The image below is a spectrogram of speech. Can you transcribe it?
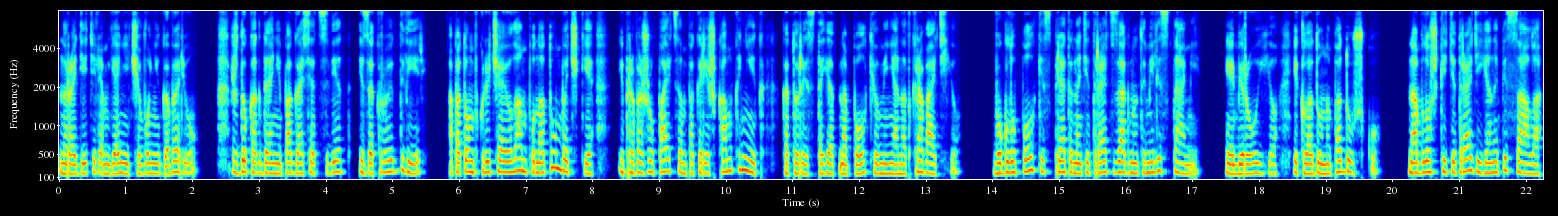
Но родителям я ничего не говорю. Жду, когда они погасят свет и закроют дверь, а потом включаю лампу на тумбочке и провожу пальцем по корешкам книг, которые стоят на полке у меня над кроватью. В углу полки спрятана тетрадь с загнутыми листами. Я беру ее и кладу на подушку. На обложке тетради я написала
